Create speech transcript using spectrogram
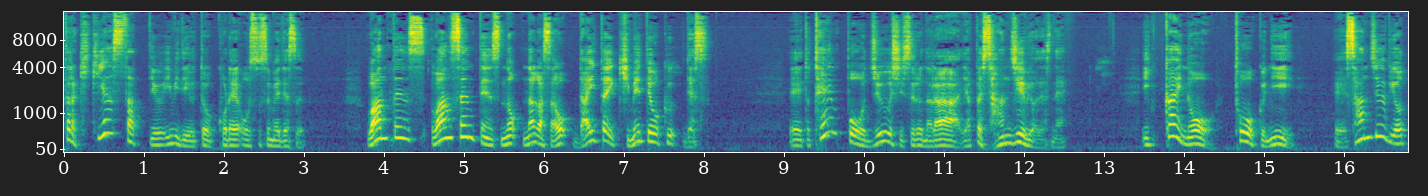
ただ聞きやすさっていう意味で言うとこれおすすめです。ワンテンスワンセンテンスの長さを大体決めておくです。えっ、ー、とテンポを重視するならやっぱり30秒ですね。1回のトークに30秒っ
